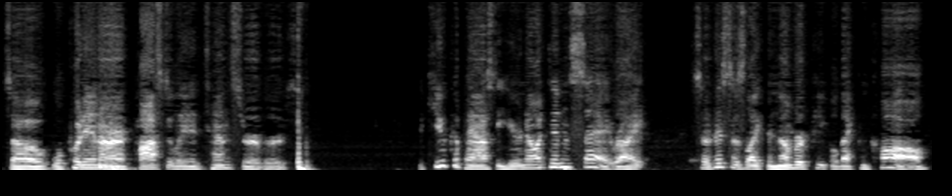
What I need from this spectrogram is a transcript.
So we'll put in our postulated 10 servers. The queue capacity here, now it didn't say, right? So this is like the number of people that can call.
